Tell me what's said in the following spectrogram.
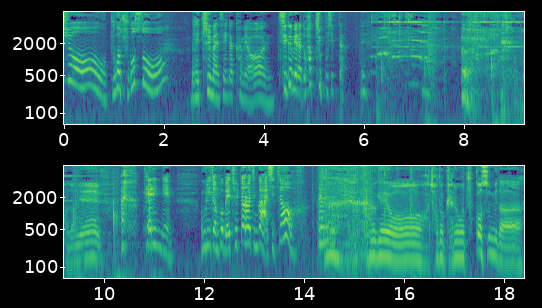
쉬어? 누가 죽었어? 매출만 생각하면 지금이라도 확 죽고 싶다. 사장님. 아, 대리님, 우리 점포 매출 떨어진 거 아시죠? 아, 그러게요. 저도 괴로워 죽겠습니다.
